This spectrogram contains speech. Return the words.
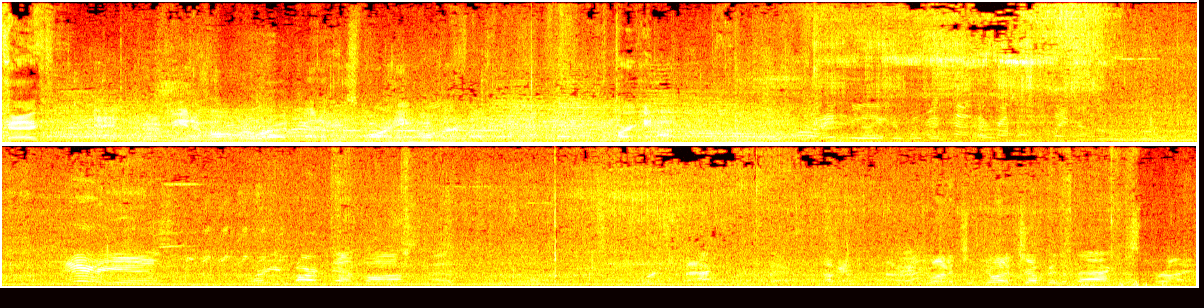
Okay. We're gonna meet him over where I met him this morning over the parking lot. There he is. Where you parked that, boss? Uh, Towards the back? Okay. All right. You want to you want to jump in the back? This is Brian.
